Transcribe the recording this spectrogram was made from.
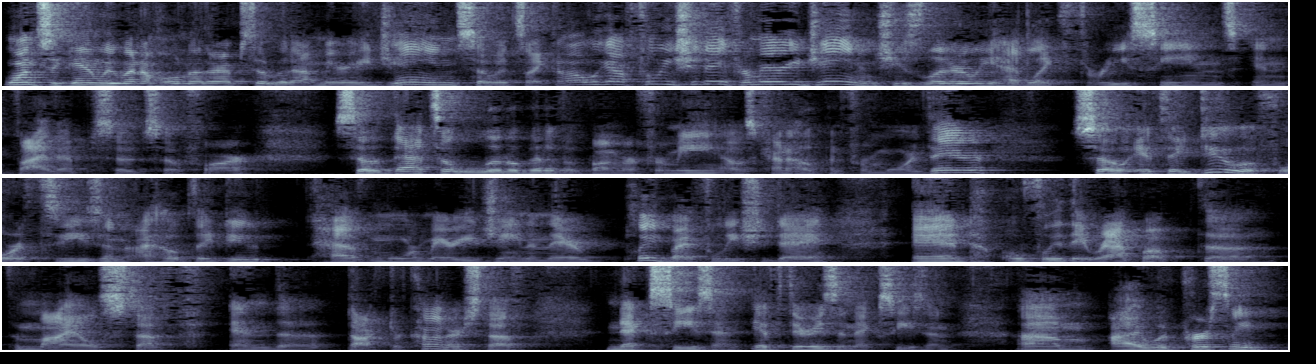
once again, we went a whole nother episode without Mary Jane. So it's like, oh, we got Felicia Day for Mary Jane. And she's literally had like three scenes in five episodes so far. So that's a little bit of a bummer for me. I was kind of hoping for more there. So if they do a fourth season, I hope they do have more Mary Jane in there, played by Felicia Day. And hopefully they wrap up the, the Miles stuff and the Dr. Connor stuff next season, if there is a next season. Um, I would personally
